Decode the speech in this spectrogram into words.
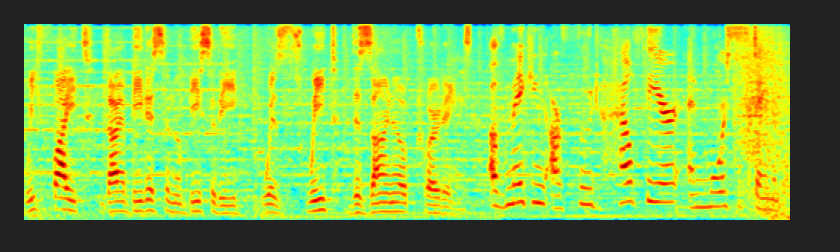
We fight diabetes and obesity with sweet designer proteins. Of making our food healthier and more sustainable.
